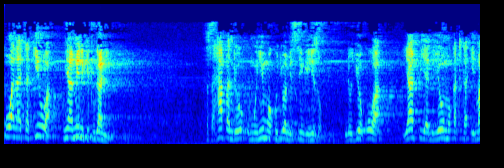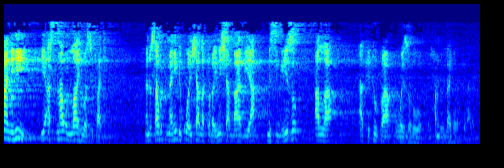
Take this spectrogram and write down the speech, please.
huwa natakiwa niamini kitu gani. Sasa hapa ndio umuhimu wa kujua misingi hizo ndio ujue kuwa yapi yaliyomo katika imani hii ya asmaullahi wa sifati. Na ndio sababu tumeahidi kuwa inshallah tutabainisha baadhi ya misingi hizo. Allah akitupa uwezo huo. Alhamdulillah rabbil alamin.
